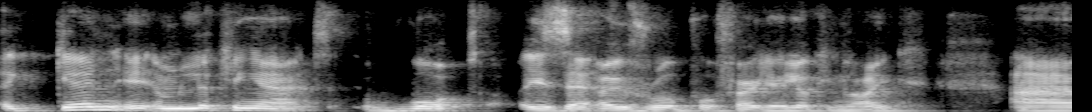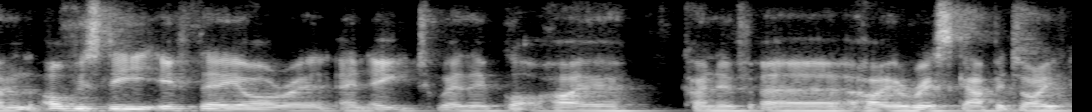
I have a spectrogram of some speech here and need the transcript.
Again, I'm looking at what is their overall portfolio looking like. Um, obviously, if they are a, an eight where they've got a higher kind of uh, higher risk appetite,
